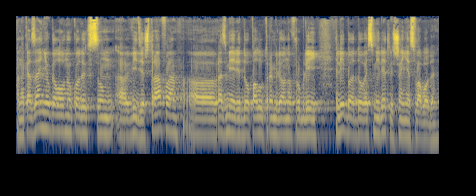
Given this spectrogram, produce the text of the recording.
наказание Уголовным кодексом э, в виде штрафа э, в размере до полутора миллионов рублей, либо до восьми лет лишения свободы.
